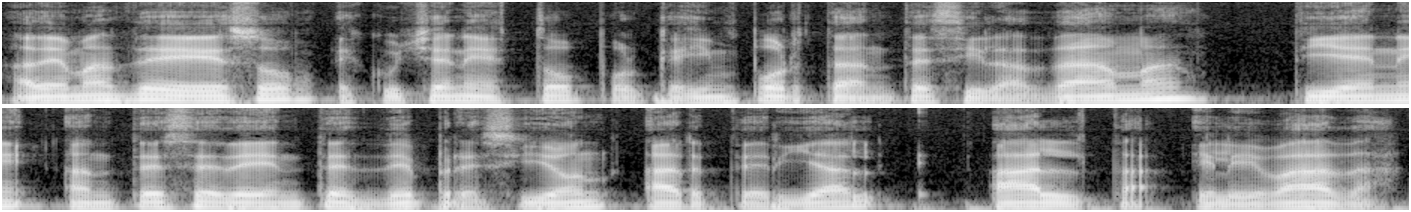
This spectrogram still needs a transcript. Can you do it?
Además de eso, escuchen esto porque es importante, si la dama tiene antecedentes de presión arterial alta, elevada,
